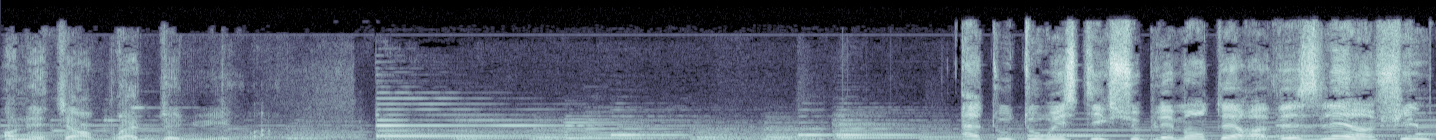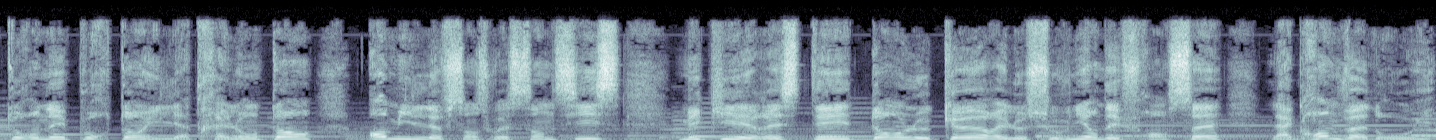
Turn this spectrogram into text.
On était en boîte de nuit. Atout touristique supplémentaire à Vézelay, un film tourné pourtant il y a très longtemps, en 1966, mais qui est resté dans le cœur et le souvenir des Français, La Grande Vadrouille.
